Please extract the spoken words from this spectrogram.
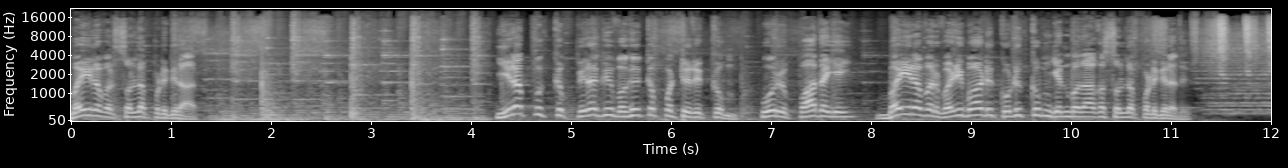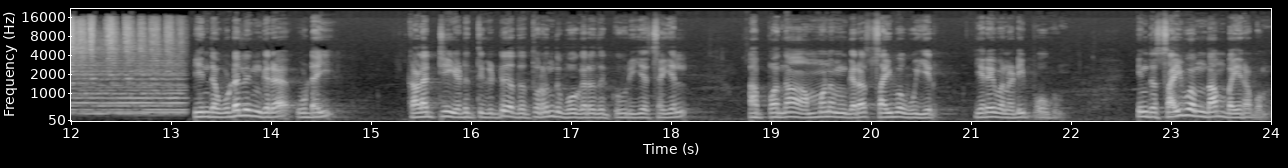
பைரவர் சொல்லப்படுகிறார். இறப்புக்கு பிறகு வகுக்கப்பட்டிருக்கும் ஒரு பாதையை பைரவர் வழிபாடு கொடுக்கும் என்பதாக சொல்லப்படுகிறது. இந்த உடலுங்கிற உடை கழற்றி எடுத்துக்கிட்டு அதை துறந்து போகிறதுக்கு உரிய செயல் அப்போ தான் சைவ உயிர் இறைவனடி போகும். இந்த சைவம் தான் பைரவம்.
